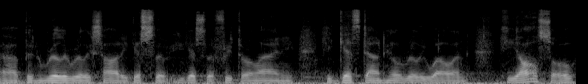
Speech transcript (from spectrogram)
uh, been really, really solid. He gets to the, he gets to the free throw line. He he gets downhill really well, and he also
